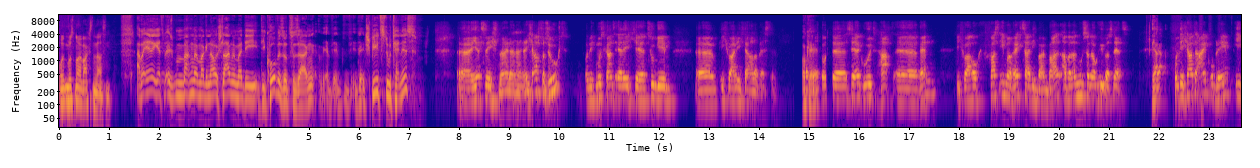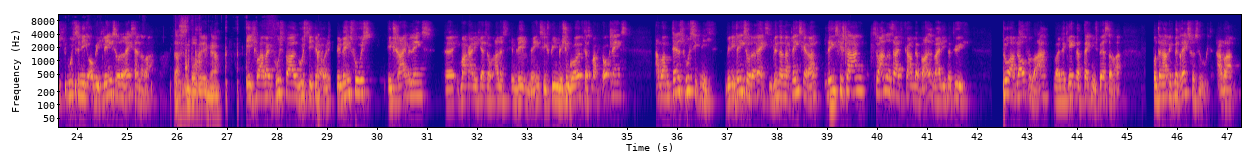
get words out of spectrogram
und muss neu wachsen lassen. Aber Erik, jetzt äh, machen wir mal genau, schlagen wir mal die, die Kurve sozusagen. Spielst du Tennis? Äh, jetzt nicht, nein, nein, nein. Ich habe es versucht, und ich muss ganz ehrlich äh, zugeben, äh, ich war nicht der Allerbeste. Okay. Ich konnte sehr gut hart äh, rennen. Ich war auch fast immer rechtzeitig beim Ball, aber dann musste er noch übers Netz. Ja. Und ich hatte ein Problem. Ich wusste nicht, ob ich Links- oder Rechtshänder war. Das ist ein Problem, ja. Ich war beim Fußball, wusste ich genau, ich bin Linksfuß, ich schreibe links. Äh, ich mache eigentlich jetzt auch alles im Leben links. Ich spiele ein bisschen Golf, das mache ich auch links. Aber am Tennis wusste ich nicht bin ich links oder rechts. Ich bin dann nach links gerannt, links geschlagen, zur anderen Seite kam der Ball, weil ich natürlich nur am Laufen war, weil der Gegner technisch besser war. Und dann habe ich mit rechts versucht. Aber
